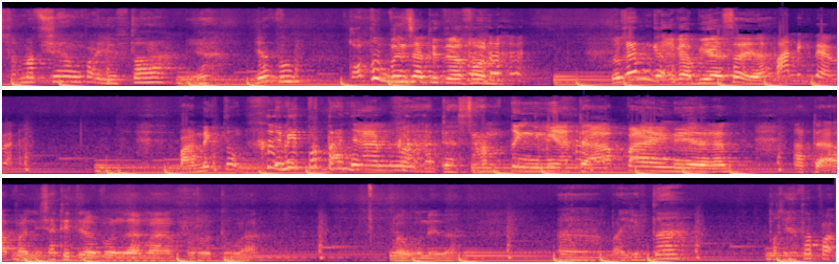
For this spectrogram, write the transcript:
Selamat siang Pak Yufta. Ya ya Bu. Kok tuh bisa ditelepon? Itu kan nggak nggak biasa ya. Panik dah, Pak. panik tuh. Ini pertanyaan wah ada something ini ada apa ini ya kan? Ada apa nih? Saya ditelepon sama buru tua Mbak Pendeta "Eh, Pak Yufta ternyata Pak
